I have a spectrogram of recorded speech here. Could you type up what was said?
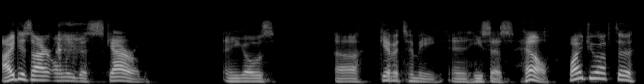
I desire only the scarab. And he goes, uh, give it to me. And he says, Hell, why'd you have to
